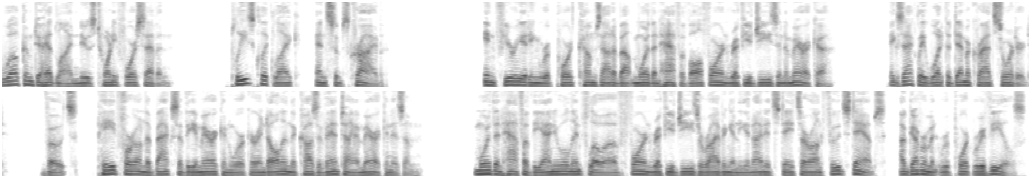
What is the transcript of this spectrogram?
Welcome to Headline News 24/7. Please click like and subscribe. Infuriating report comes out about more than half of all foreign refugees in America. Exactly what the Democrats ordered. Votes, paid for on the backs of the American worker and all in the cause of anti-Americanism. More than half of the annual inflow of foreign refugees arriving in the United States are on food stamps, a government report reveals.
